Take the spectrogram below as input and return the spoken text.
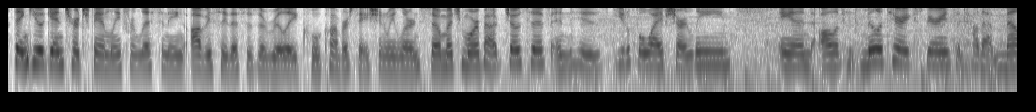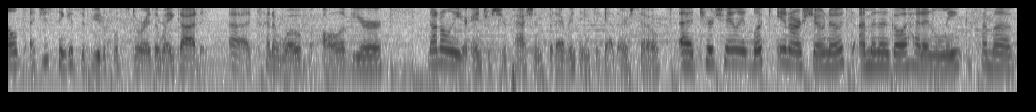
thank you again, church family, for listening. Obviously, this was a really cool conversation. We learned so much more about Joseph and his beautiful wife, Charlene, and all of his military experience and how that melts. I just think it's a beautiful story, the way God uh, kind of wove all of your. Not only your interests, your passions, but everything together. So, uh, church family, look in our show notes. I'm going to go ahead and link some of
